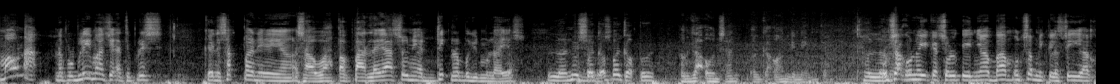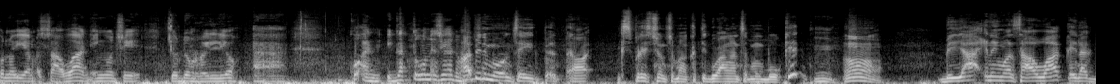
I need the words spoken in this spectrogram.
mao na na problema si ati Pres. Kaya nasakpan niya yung asawa. Pagpalayaso niya, dik ra bagid mo layas. Wala, no? Baga-baga po. Pagdaon san, pagdaon gining ka. Unsa ko no ikasulti niya ba, unsa ni klasiya ko no iyang asawa, ingon si Jodong Relio. Ah, kuan, igato na siya no. Habi ni mo ang say uh, expression sa mga katiguangan sa mong bukid. Oh. Biyain ang mga asawa kay nag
